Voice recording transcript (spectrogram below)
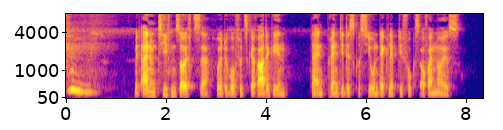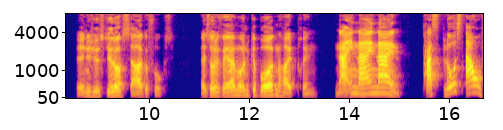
Hm. Mit einem tiefen Seufzer wollte Wuffels gerade gehen. Da entbrennt die Diskussion der Kleptifuchs auf ein neues. Wenn ich es dir doch sage, Fuchs, er soll Wärme und Geborgenheit bringen. Nein, nein, nein. Passt bloß auf.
